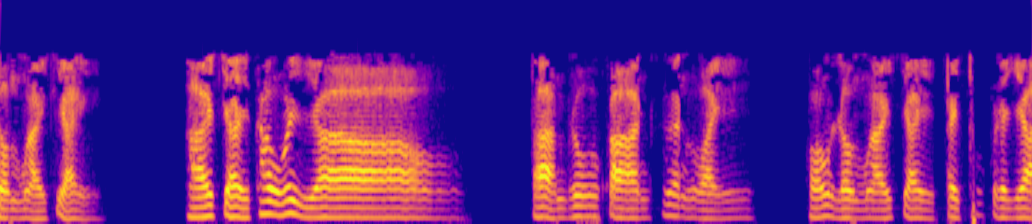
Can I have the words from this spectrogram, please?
ลมหายใจ หายใจเข้าให้ยาว ตามรู้การเคลื่อนไหวของลมหายใจไปทุกระยะ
